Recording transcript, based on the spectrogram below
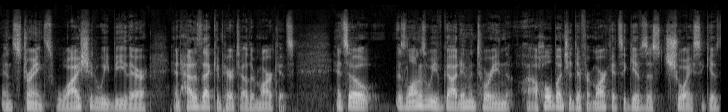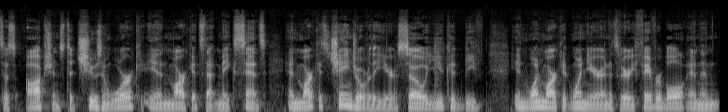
and strengths, why should we be there, and how does that compare to other markets. And so as long as we've got inventory in a whole bunch of different markets, it gives us choice. It gives us options to choose and work in markets that make sense. And markets change over the years. So you could be in one market one year and it's very favorable, and then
